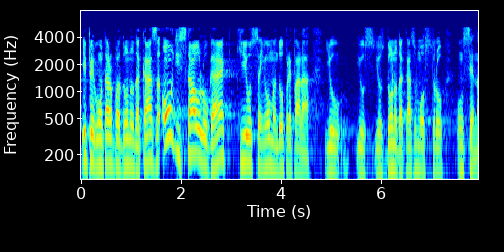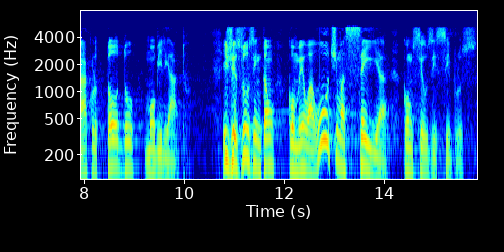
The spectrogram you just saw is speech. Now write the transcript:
e perguntaram para o dono da casa onde está o lugar que o Senhor mandou preparar. E o, e, os, e o dono da casa mostrou um cenáculo todo mobiliado. E Jesus então comeu a última ceia com seus discípulos.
